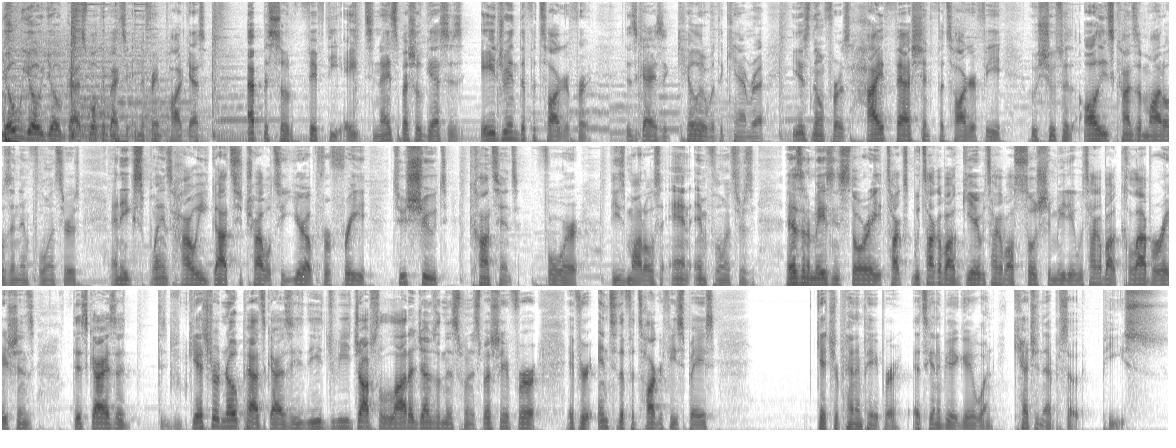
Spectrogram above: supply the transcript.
Yo, yo, yo, guys, welcome back to In the Frame Podcast, episode 58. Tonight's special guest is Adrian the photographer. This guy is a killer with the camera. He is known for his high fashion photography, who shoots with all these kinds of models and influencers, and he explains how he got to travel to Europe for free to shoot content for these models and influencers. He has an amazing story. Talks we talk about gear, we talk about social media, we talk about collaborations. This guy is a get your notepads, guys. He, he, he drops a lot of gems on this one, especially for if you're into the photography space. Get your pen and paper. It's gonna be a good one. Catch you in the episode. Peace.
